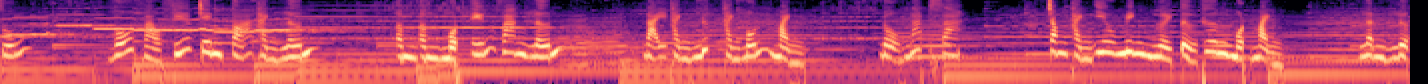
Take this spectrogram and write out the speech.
xuống. Vỗ vào phía trên tòa thành lớn. Âm âm một tiếng vang lớn. Đại thành nước thành bốn mảnh. Đổ nát ra. Trong thành yêu minh người tử thương một mảnh. Lần lượt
